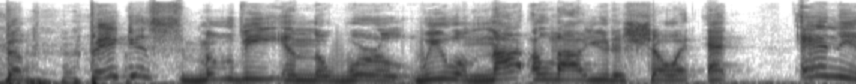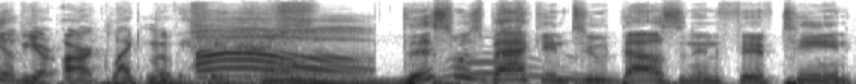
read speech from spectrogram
the biggest movie in the world. We will not allow you to show it at any of your ArcLight movie theaters. Oh. This was back in hmm. 2015.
